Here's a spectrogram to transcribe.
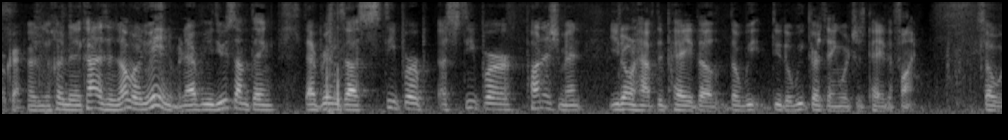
Okay. Because Nechoni ben Akana says, "No, what do you mean? Whenever you do something that brings a steeper a steeper punishment, you don't have to pay the the do the weaker thing, which is pay the fine." So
